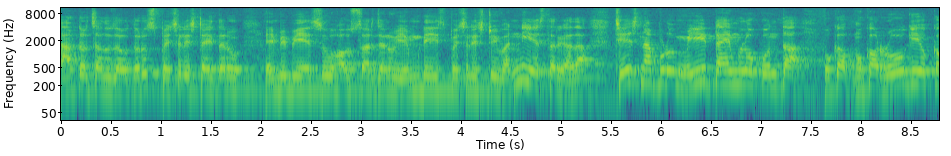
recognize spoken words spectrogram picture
డాక్టర్ చదువు చదువుతారు స్పెషలిస్ట్ అవుతారు MBBS house surgeon MD specialist ఇవన్నీ చేస్తారు కదా. చేసినప్పుడు మీ టైంలో కొంత ఒక ఒక రోగి యొక్క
